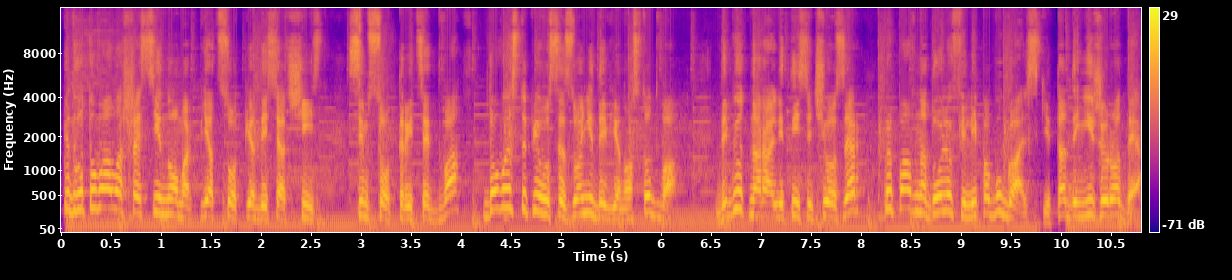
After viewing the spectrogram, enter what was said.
підготувала шасі номер 556 732 до виступів у сезоні 92. Дебют на ралі тисячі озер припав на долю Філіпа Бугальські та Дені Жироде,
